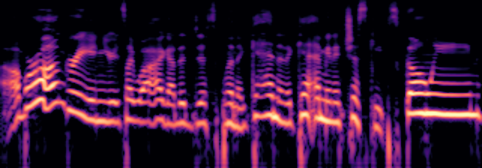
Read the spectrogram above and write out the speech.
uh, "We're hungry," and you're it's like, "Well, I got to discipline again and again." I mean, it just keeps going.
